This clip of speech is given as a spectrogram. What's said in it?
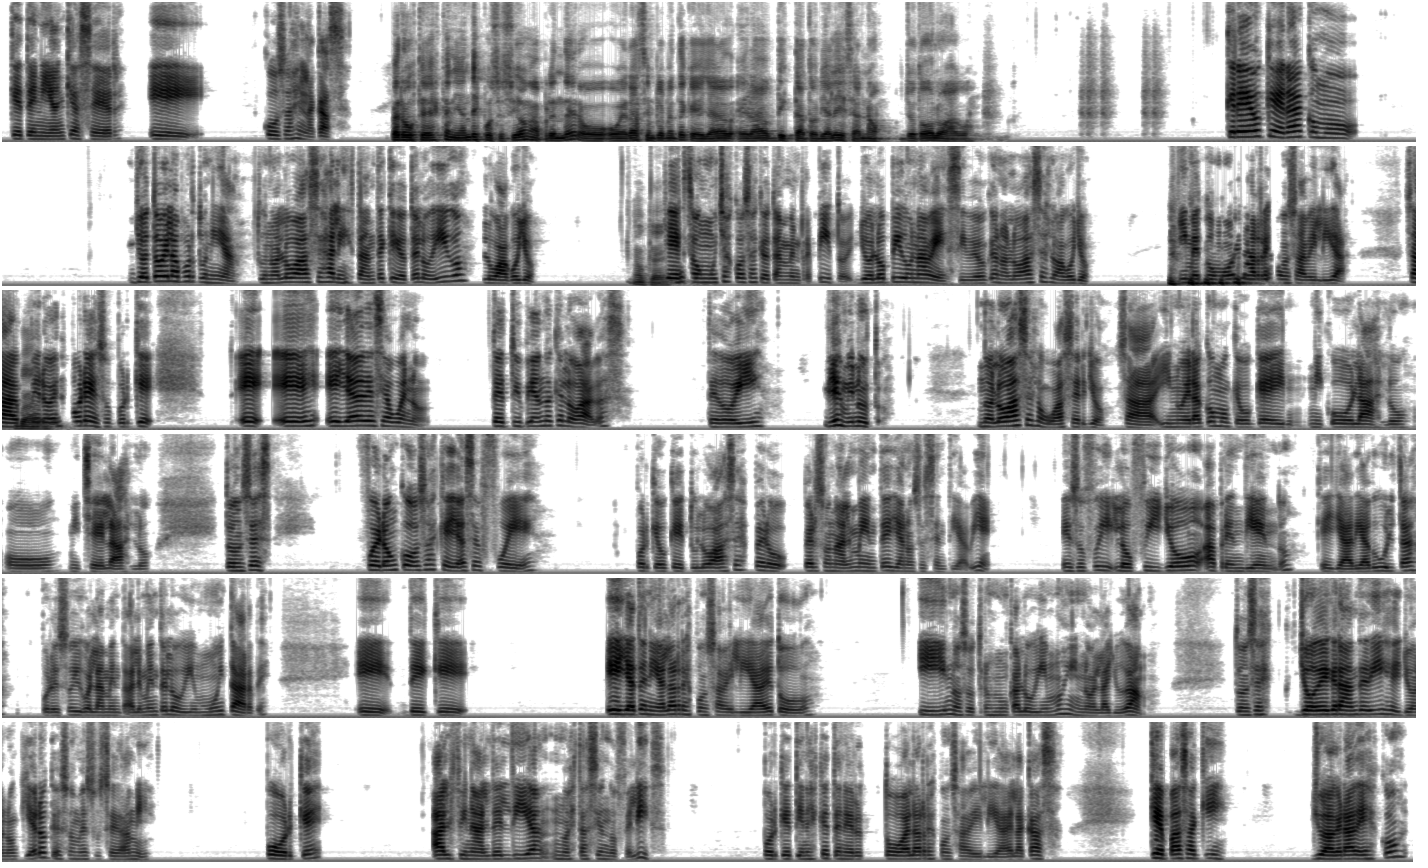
que tenían que hacer eh, cosas en la casa. ¿Pero ustedes tenían disposición a aprender o, era simplemente que ella era dictatorial y decía, no, yo todo lo hago? Creo que era como, yo te doy la oportunidad, tú no lo haces al instante que yo te lo digo, lo hago yo. Que son muchas cosas que yo también repito. Yo lo pido una vez, si veo que no lo haces, lo hago yo. Y me tomó la responsabilidad. O sea, pero es por eso, porque eh, eh, ella decía, bueno, te estoy pidiendo que lo hagas, te doy 10 minutos. No lo haces, lo voy a hacer yo. O sea, y no era como que, ok, Nicole, hazlo, o Michelle, hazlo. Entonces, fueron cosas que ella se fue, porque, ok, tú lo haces, pero personalmente ella no se sentía bien. Eso fui, lo fui yo aprendiendo, que ya de adulta, por eso digo, lamentablemente lo vi muy tarde, eh, de que ella tenía la responsabilidad de todo y nosotros nunca lo vimos y no la ayudamos. Entonces yo de grande dije, yo no quiero que eso me suceda a mí, porque al final del día no estás siendo feliz, porque tienes que tener toda la responsabilidad de la casa. ¿Qué pasa aquí? Yo agradezco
